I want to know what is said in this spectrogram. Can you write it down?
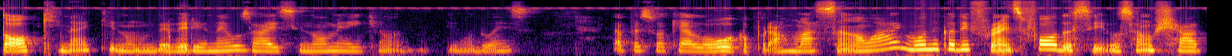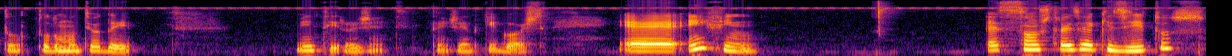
toque, né? Que não deveria nem usar esse nome aí, que é uma, uma doença. Da pessoa que é louca por arrumação. Ai, Mônica de Friends, foda-se, você é um chato, todo mundo te odeia. Mentira, gente. Tem gente que gosta. É, enfim, esses são os três requisitos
